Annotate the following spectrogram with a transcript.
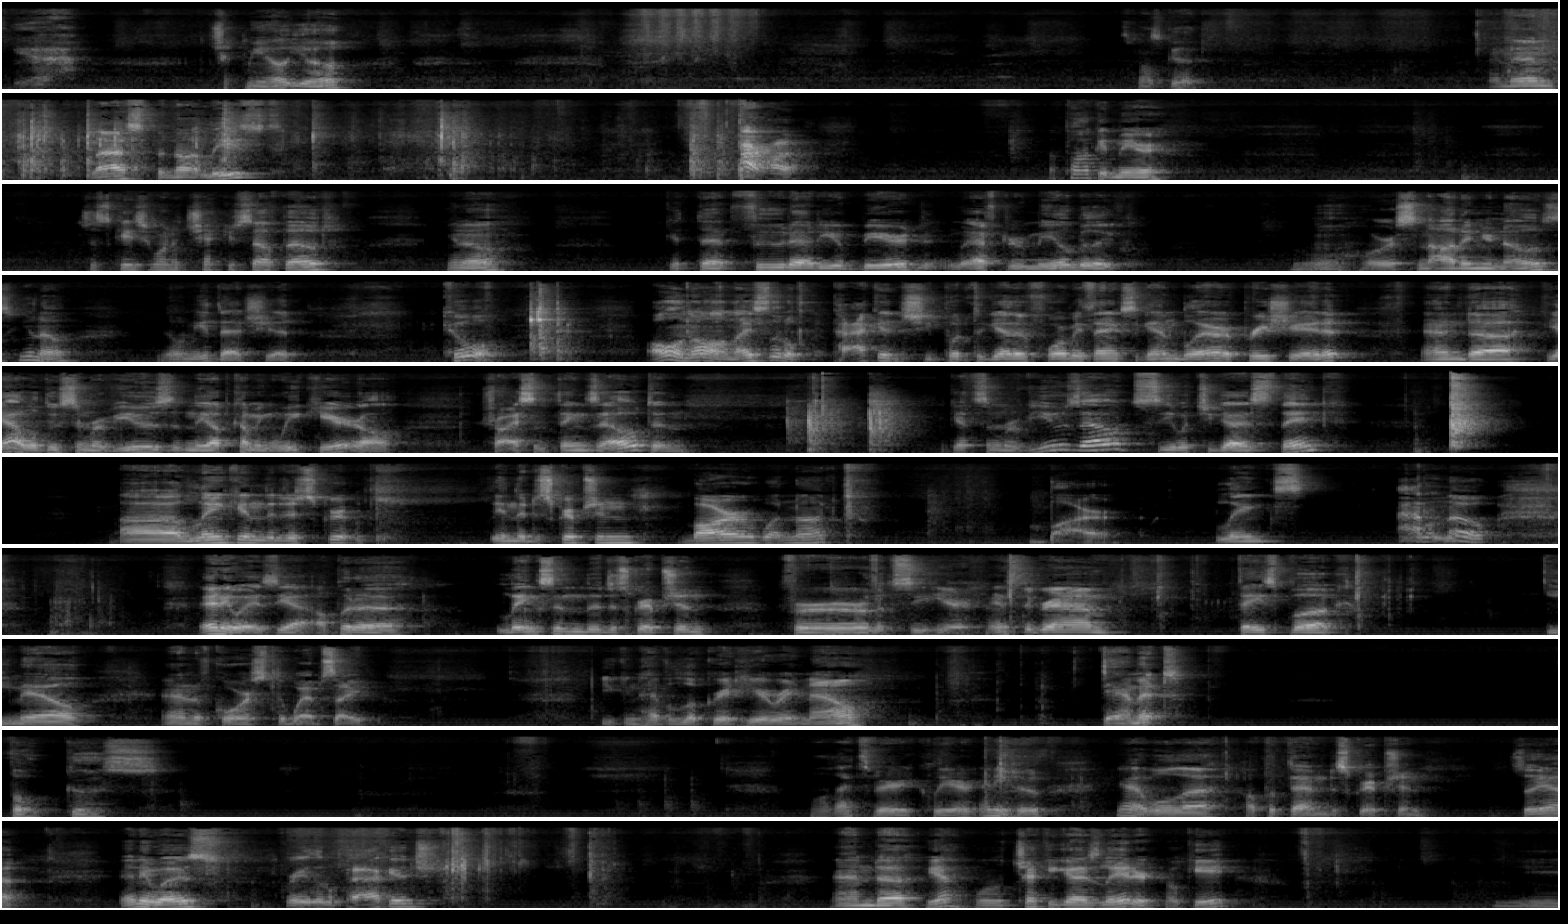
Yeah. Check me out, yo. Smells good. And then, last but not least, ah, a pocket mirror. Just in case you want to check yourself out, you know, get that food out of your beard after a meal, be like, or a snot in your nose, you know, you don't need that shit. Cool all in all, nice little package she put together for me. Thanks again, Blair. Appreciate it. And uh, yeah, we'll do some reviews in the upcoming week here. I'll try some things out and get some reviews out, see what you guys think. Uh, link in the description in the description bar, whatnot. bar links. I don't know. Anyways, yeah, I'll put a links in the description for let's see here Instagram, Facebook, email, and of course the website. You can have a look right here, right now. Damn it. Focus. Well, that's very clear. Anywho, yeah, well, uh, I'll put that in description. So yeah. Anyways, Great little package. And uh, yeah, we'll check you guys later, okay? Yeah.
